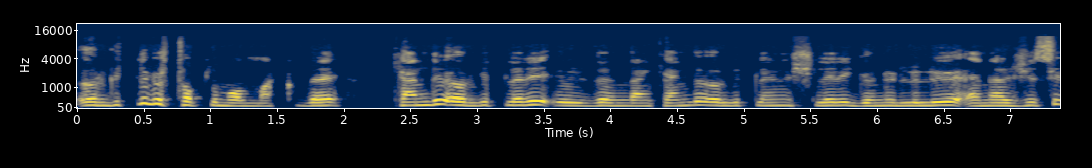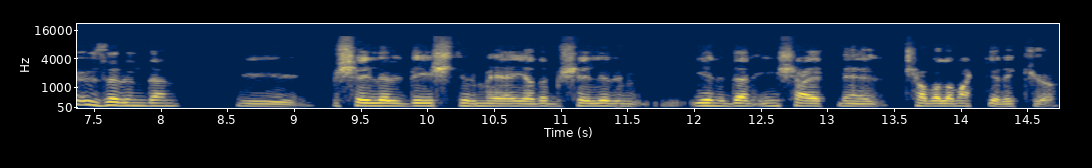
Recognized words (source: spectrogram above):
örgütlü bir toplum olmak ve kendi örgütleri üzerinden, kendi örgütlenişleri, gönüllülüğü, enerjisi üzerinden e, bir şeyleri değiştirmeye ya da bir şeyleri yeniden inşa etmeye çabalamak gerekiyor.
